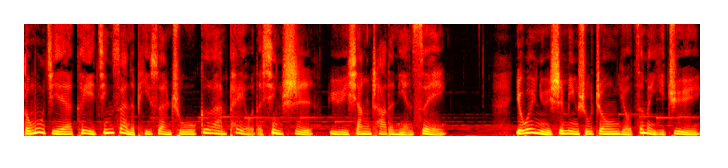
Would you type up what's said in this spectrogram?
董木杰可以精算的批算出个案配偶的姓氏与相差的年岁。有位女士命书中有这么一句。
